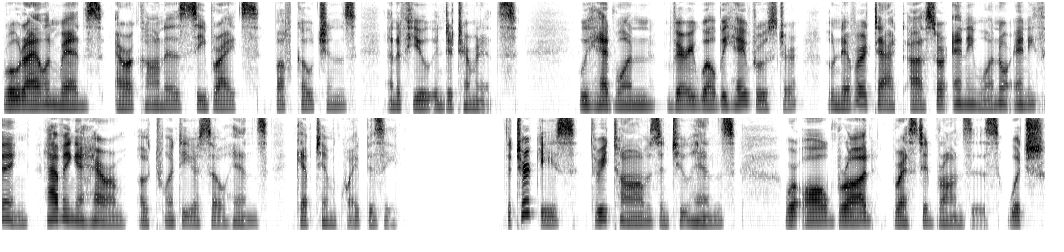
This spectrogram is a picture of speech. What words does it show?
Rhode Island Reds, Araucanas, Sebrights, Buff Cochins, and a few indeterminates. We had one very well behaved rooster who never attacked us or anyone or anything. Having a harem of twenty or so hens kept him quite busy. The turkeys, three toms and two hens, were all broad breasted bronzes, which,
